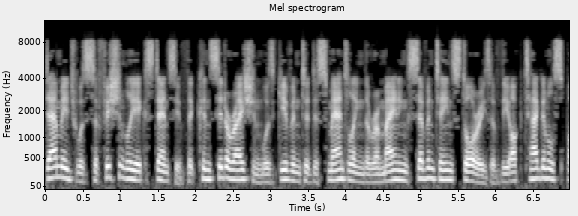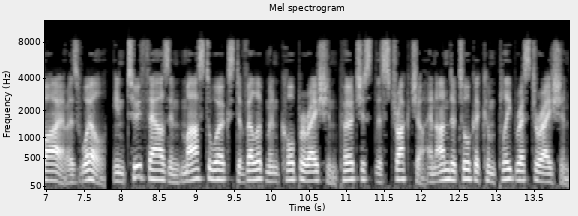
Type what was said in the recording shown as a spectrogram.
Damage was sufficiently extensive that consideration was given to dismantling the remaining 17 stories of the octagonal spire as well. In 2000, Masterworks Development Corporation purchased the structure and undertook a complete restoration.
